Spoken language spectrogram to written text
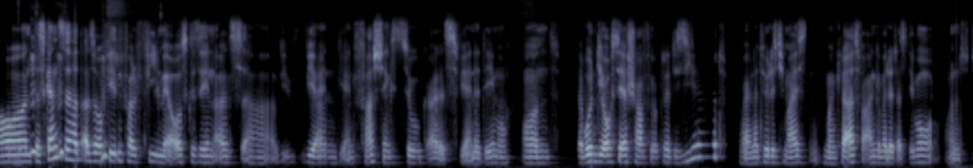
Und das Ganze hat also auf jeden Fall viel mehr ausgesehen als äh, wie, wie ein, wie ein Faschingszug, als wie eine Demo. Und da wurden die auch sehr scharf für kritisiert, weil natürlich die meisten, ich meine, klar, es war angemeldet als Demo und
